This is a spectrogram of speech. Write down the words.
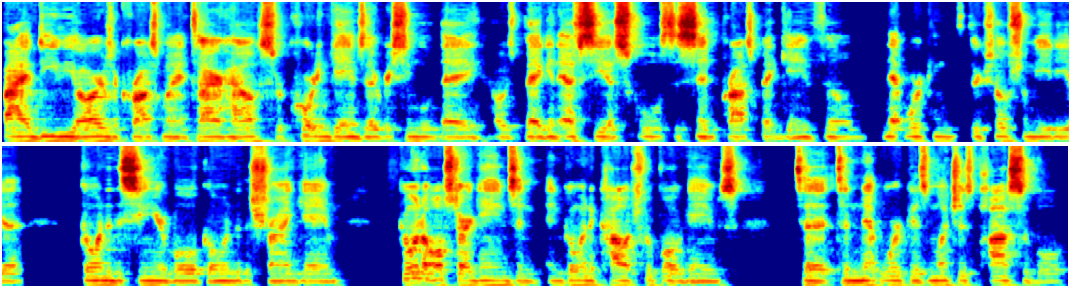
five DVRs across my entire house, recording games every single day. I was begging FCS schools to send prospect game film, networking through social media, going to the Senior Bowl, going to the Shrine Game, going to All Star games, and, and going to college football games to, to network as much as possible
